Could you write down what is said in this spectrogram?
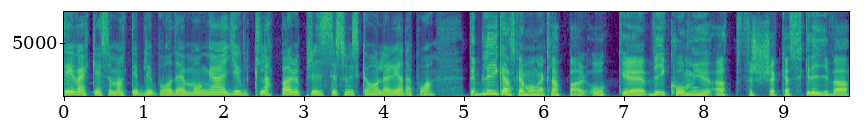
Det verkar som att det blir både många julklappar och priser som vi ska hålla reda på. Det blir ganska många klappar och eh, vi kommer ju att försöka skriva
